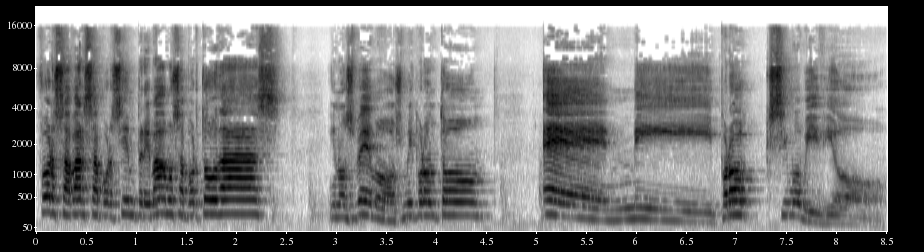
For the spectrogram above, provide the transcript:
Forza Barça por siempre. Vamos a por todas. Y nos vemos muy pronto en mi próximo vídeo.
